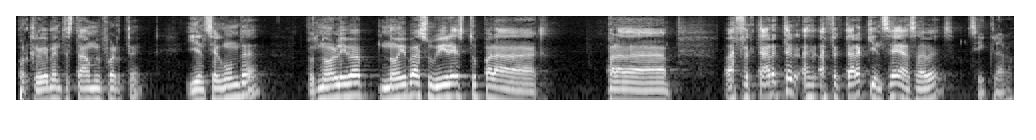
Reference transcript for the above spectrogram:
porque obviamente estaba muy fuerte. Y en segunda, pues no le iba, no iba a subir esto para, para afectar, afectar a quien sea, ¿sabes? Sí, claro.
